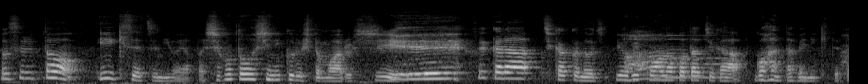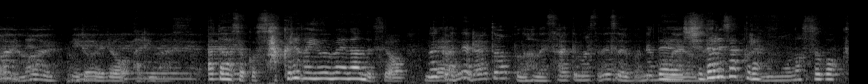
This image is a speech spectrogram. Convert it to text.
そうするといい季節にはやっぱ仕事をしに来る人もあるしええ。それから近くの予備校の子たちがご飯食べに来てたりね、はいはい。いろいろあります。へーあとはそこ桜が有名なんですよ。なんかでねライトアップの話されてましたねそういえばねでしだれ桜もものすごく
